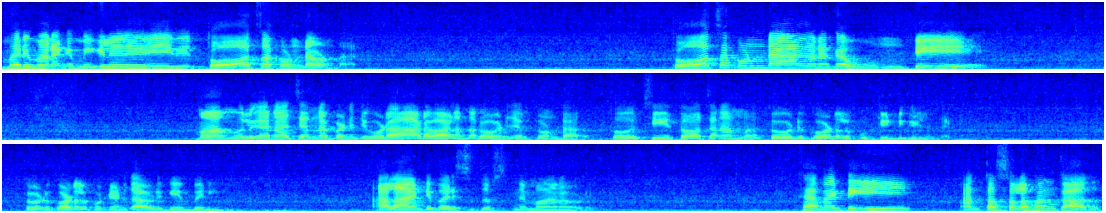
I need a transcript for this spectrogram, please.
మరి మనకి మిగిలినవి ఏవి? తోచకుండా ఉండాలి. తోచకుండా గనక ఉంటే మామూలుగా నా చిన్నప్పటి నుంచి కూడా ఆడవాళ్ళందరూ ఒకటి చెప్తూ ఉంటారు. తోచి తోచనమ్మ తోడుకోడలు పుట్టింటికి వెళ్ళిందట. తోడుకోడలు పుట్టింటితో ఆవిడకి ఏం పని? అలాంటి పరిస్థితి వస్తుంది మానవుడి కాబట్టి అంత సులభం కాదు.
